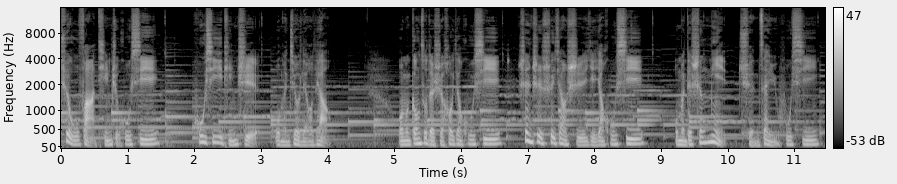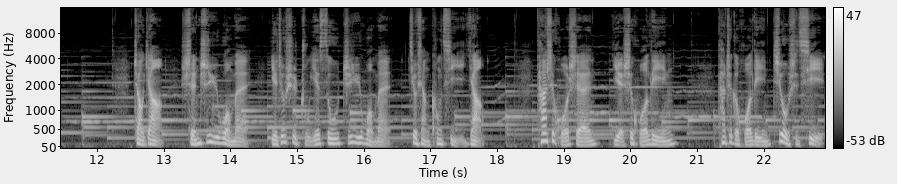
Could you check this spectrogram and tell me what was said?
却无法停止呼吸。呼吸一停止，我们就了了。我们工作的时候要呼吸，甚至睡觉时也要呼吸。我们的生命全在于呼吸。照样，神之于我们，也就是主耶稣之于我们，就像空气一样。他是活神，也是活灵。他这个活灵就是气，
